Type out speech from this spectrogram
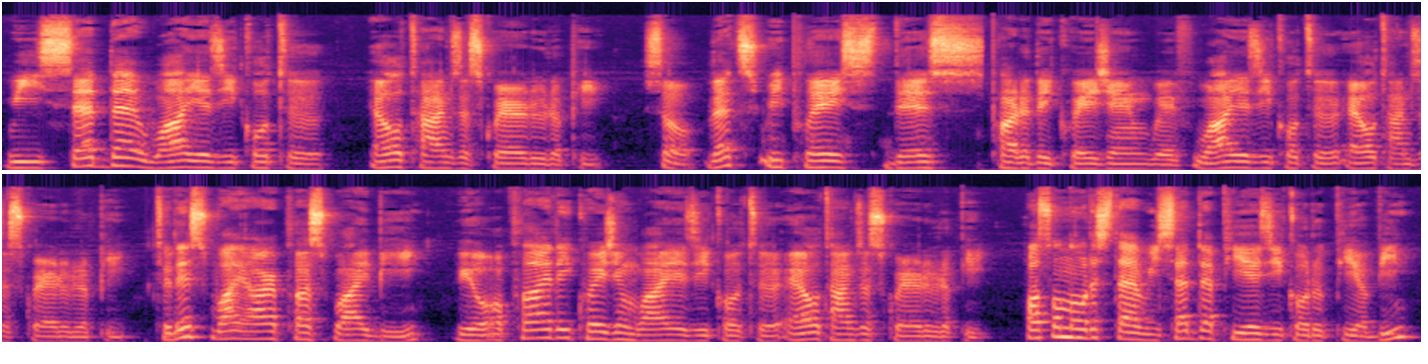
we said that y is equal to L times the square root of p. So let's replace this part of the equation with y is equal to L times the square root of p. To this yr plus yb, we will apply the equation y is equal to L times the square root of p. Also notice that we said that p is equal to p of b,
